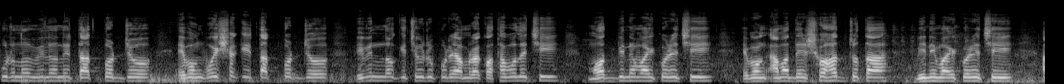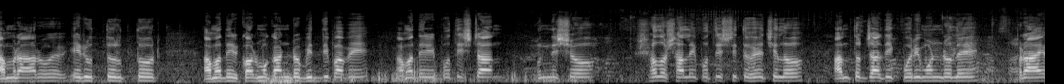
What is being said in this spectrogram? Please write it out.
পুনর্মিলনের তাৎপর্য এবং বৈশাখীর তাৎপর্য বিভিন্ন কিছুর উপরে আমরা কথা বলেছি, মত বিনিময় করেছি এবং আমাদের সৌহার্দ্যতা বিনিময় করেছি। আমরা আরও এর উত্তর উত্তর আমাদের কর্মকাণ্ড বৃদ্ধি পাবে। আমাদের এই প্রতিষ্ঠান উনিশশো ষোলো সালে প্রতিষ্ঠিত হয়েছিল। আন্তর্জাতিক পরিমণ্ডলে প্রায়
